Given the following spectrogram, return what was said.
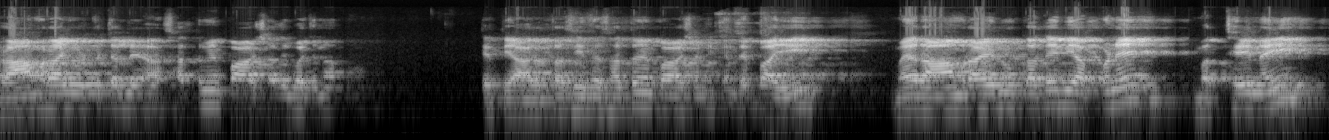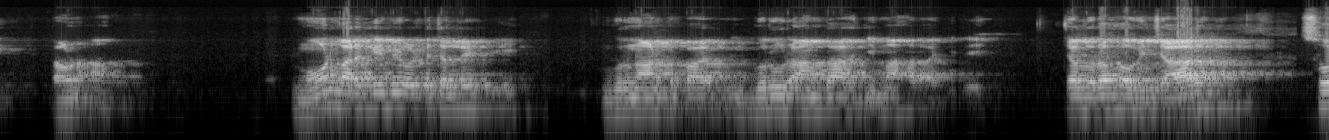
ਰਾਮ ਰਾਜ ਉਲਟ ਚੱਲਿਆ ਸੱਤਵੇਂ ਪਾਤਸ਼ਾਹ ਦੇ ਬਚਨਾਂ ਤੋਂ। ਤੇ ਤਿਆਗ ਦਿੱਤਾ ਸੀ ਫਿਰ ਸੱਤਵੇਂ ਪਾਤਸ਼ਾਹ ਨੇ, ਕਹਿੰਦੇ ਭਾਈ ਮੈਂ ਰਾਮ ਰਾਏ ਨੂੰ ਕਦੇ ਵੀ ਆਪਣੇ ਮੱਥੇ ਨਹੀਂ ਪਾਉਣਾ। ਮੋਹਨ ਵਰਗੇ ਵੀ ਉਲਟ ਚੱਲੇ। ਗੁਰੂ ਨਾਨਕ ਗੁਰੂ ਰਾਮਦਾਸ ਜੀ ਮਹਾਰਾਜ ਜੀ ਦੇ। ਚਲੋ ਰਹੋ ਵਿਚਾਰ। ਸੋ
